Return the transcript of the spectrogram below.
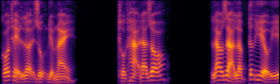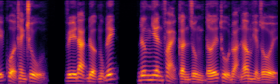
có thể lợi dụng điểm này. Thuộc hạ đã rõ. Lao giả lập tức hiểu ý của thành chủ, vì đạt được mục đích, đương nhiên phải cần dùng tới thủ đoạn âm hiểm rồi.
